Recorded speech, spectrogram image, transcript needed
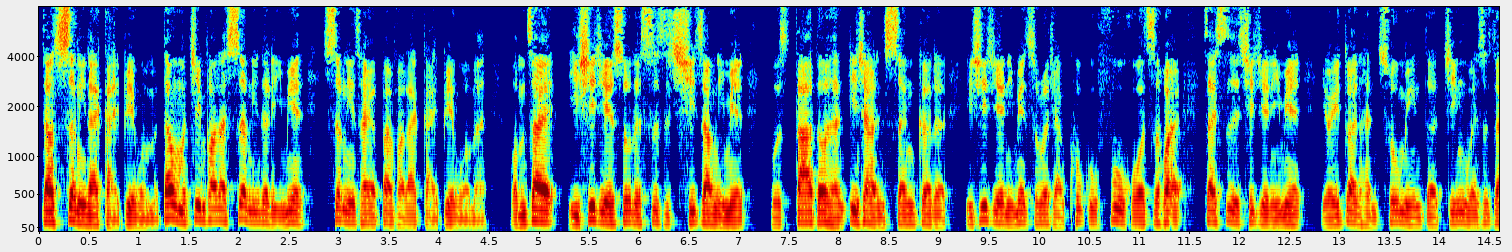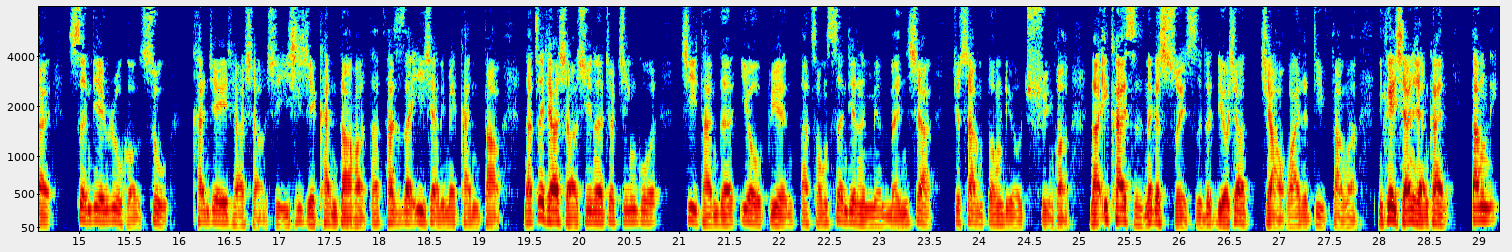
让圣灵来改变我们。当我们浸泡在圣灵的里面，圣灵才有办法来改变我们。我们在以西结书的四十七章里面，不是大家都很印象很深刻的。以西结里面除了讲枯骨复活之外，在四十七节里面有一段很出名的经文，是在圣殿入口处。看见一条小溪，以西结看到哈，他他是在意象里面看到，那这条小溪呢，就经过祭坛的右边，那从圣殿的门门下就向东流去哈。那一开始那个水是流向脚踝的地方啊，你可以想想看，当你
